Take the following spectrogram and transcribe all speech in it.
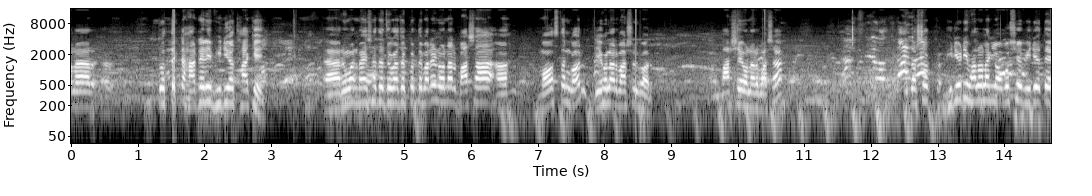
ওনার প্রত্যেকটা হাটেরই ভিডিও থাকে। রোমান ভাইয়ের সাথে যোগাযোগ করতে পারেন। ওনার বাসা মহস্থানগড় বেহলার বাসুর ঘর। পাশে ওনার বাসা। দর্শক ভিডিওটি ভালো লাগলে অবশ্যই ভিডিওতে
